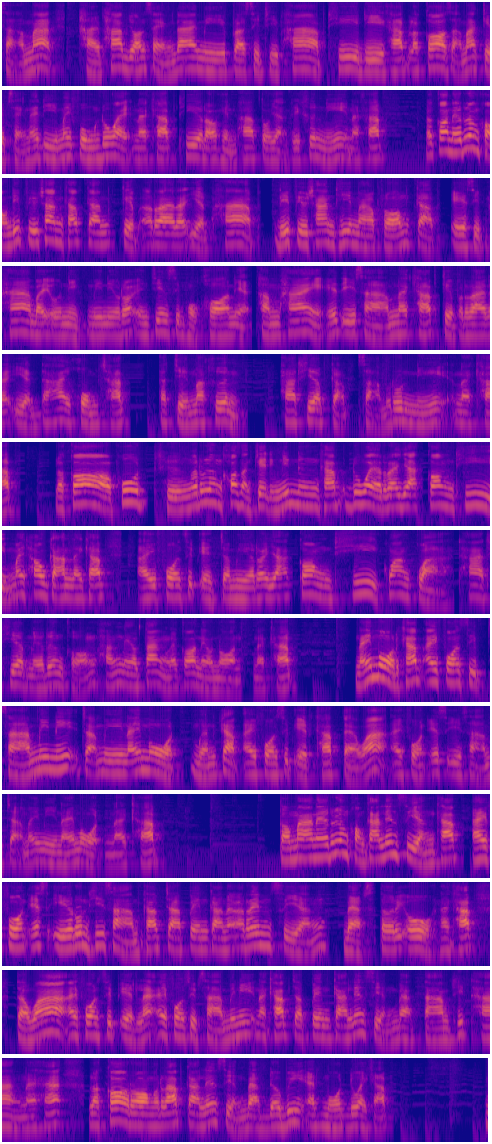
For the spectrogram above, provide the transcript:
สามารถถ่ายภาพย้อนแสงได้มีประสิทธิภาพที่ดีครับ แล้วก็สามารถเก็บแสงได้ดีไม่ฟุ้งด้วยนะครับ ที่เราเห็นภาพตัวอย่างที่ขึ้นนี้นะครับแล้วก็ในเรื่องของ Diffusion ครับ การเก็บรายละเอียดภาพ Diffusion ที่มาพร้อมกับ A15 Bionic Mineral Engine 16 Core เนี่ยทำให้ SE3 นะครับ เก็บรายละเอียดได้คมชัดชัดเจนมากขึ้น ถ้าเทียบกับ 3 รุ่นนี้นะครับ แล้วก็พูดถึงเรื่องข้อสังเกตอีกนิดนึงครับ ด้วยระยะกล้องที่ไม่เท่ากันนะครับ iPhone 11 จะมีระยะกล้องที่กว้างกว่า ถ้าเทียบในเรื่องของทั้งแนวตั้งและก็แนวนอนนะครับnight mode ครับ iPhone 13 mini จะมี night mode เหมือนกับ iPhone 11 ครับ แต่ว่า iPhone SE 3 จะไม่มี night mode นะครับ ต่อมาในเรื่องของการเล่นเสียงครับ iPhone SE รุ่นที่ 3 ครับ จะเป็นการเล่นเสียงแบบสเตอริโอนะครับ แต่ว่า iPhone 11 และ iPhone 13 mini นะครับ จะเป็นการเล่นเสียงแบบตามทิศทางนะฮะ แล้วก็รองรับการเล่นเสียงแบบ Dolby Atmos ด้วยครับ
